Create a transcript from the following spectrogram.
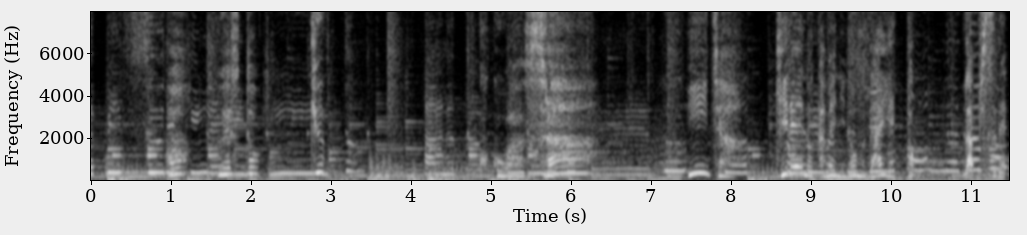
あウエスト。キュッ。ここはスラー。いいじゃん。綺麗のために飲むダイエット。ラピスで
